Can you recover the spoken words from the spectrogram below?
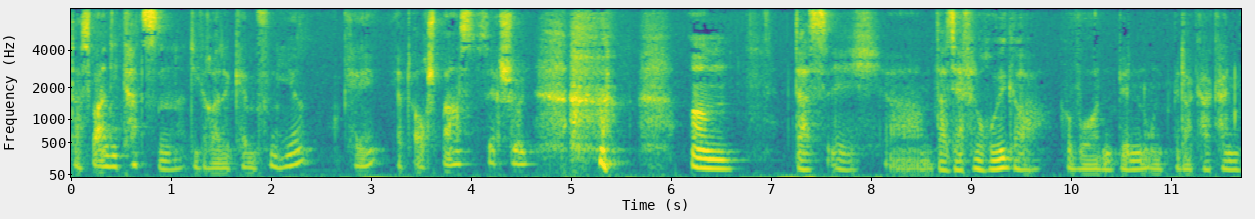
Das waren die Katzen, die gerade kämpfen hier. Okay, ihr habt auch Spaß, sehr schön. ähm, dass ich äh, da sehr viel ruhiger geworden bin und mir da gar keinen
